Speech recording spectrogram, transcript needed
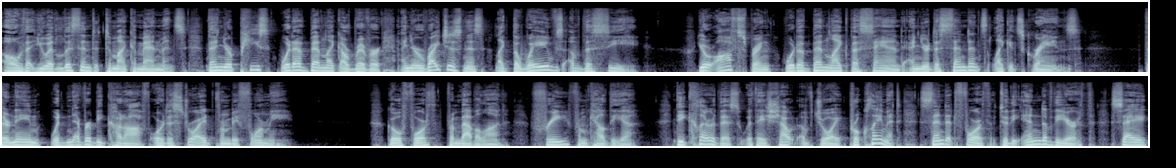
Oh, that you had listened to my commandments! Then your peace would have been like a river, and your righteousness like the waves of the sea. Your offspring would have been like the sand, and your descendants like its grains. Their name would never be cut off or destroyed from before me. Go forth from Babylon, free from Chaldea. Declare this with a shout of joy. Proclaim it. Send it forth to the end of the earth. Say,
